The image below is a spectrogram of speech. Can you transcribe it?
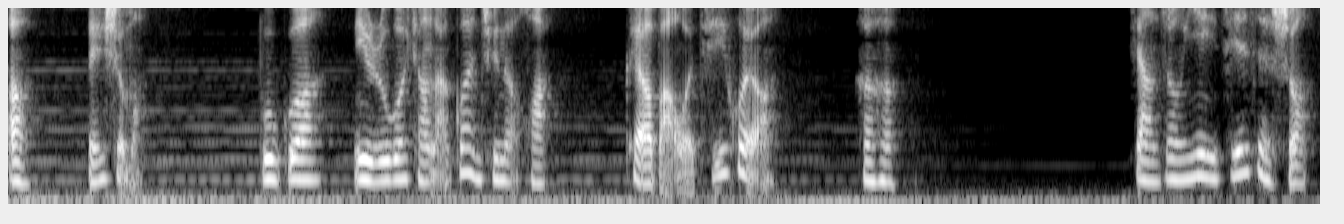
哦，没什么。不过，你如果想拿冠军的话，可要把握机会哦。呵呵。蒋中义接着说：“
